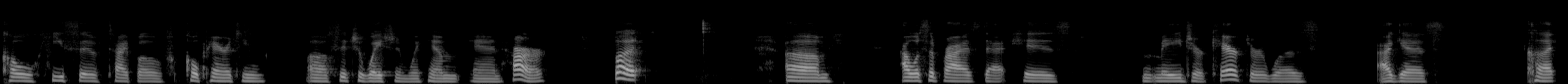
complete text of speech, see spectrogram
cohesive type of co-parenting uh, situation with him and her. But um, I was surprised that his major character was, I guess, cut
